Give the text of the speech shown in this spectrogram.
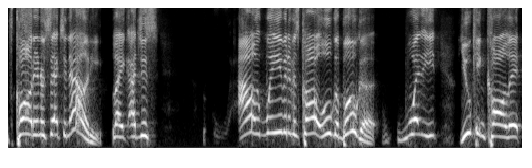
It's called intersectionality. Like, I just, I don't, even if it's called ooga booga, what you, you can call it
